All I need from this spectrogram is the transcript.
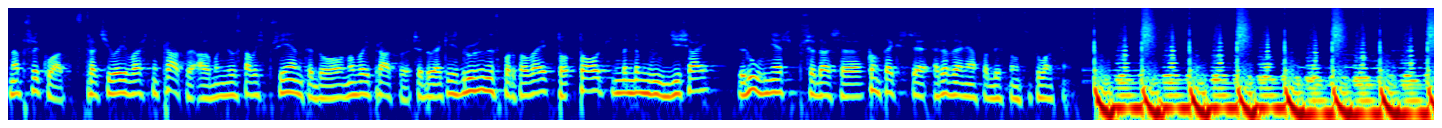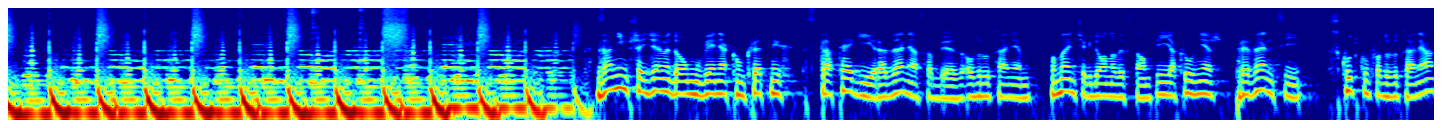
na przykład straciłeś właśnie pracę, albo nie zostałeś przyjęty do nowej pracy, czy do jakiejś drużyny sportowej, to to, o czym będę mówił dzisiaj, również przyda się w kontekście radzenia sobie z tą sytuacją. Zanim przejdziemy do omówienia konkretnych strategii radzenia sobie z odrzuceniem w momencie, gdy ono wystąpi, jak również prewencji skutków odrzucenia,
